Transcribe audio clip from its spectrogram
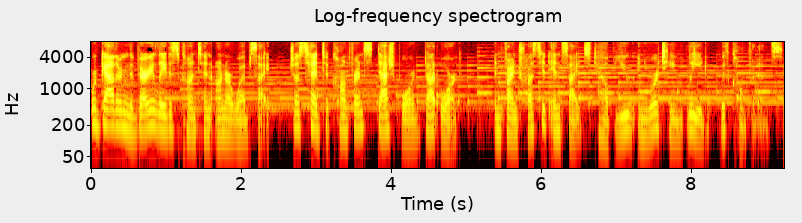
We're gathering the very latest content on our website. Just head to conference-board.org and find trusted insights to help you and your team lead with confidence.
